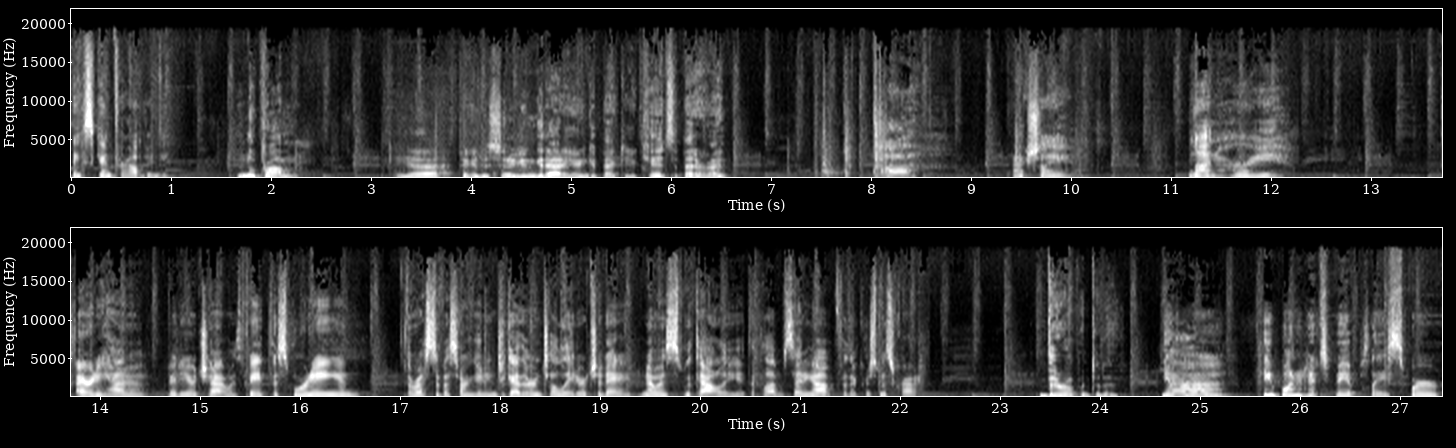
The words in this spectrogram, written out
Thanks again for helping me. No problem. Yeah, I figured the sooner you can get out of here and get back to your kids, the better, right? Uh, actually, not in a hurry. I already had a video chat with Faith this morning, and the rest of us aren't getting together until later today. And I was with Allie at the club setting up for the Christmas crowd. They're open today? Yeah, he wanted it to be a place where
